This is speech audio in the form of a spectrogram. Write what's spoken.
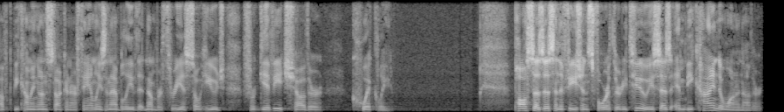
of becoming unstuck in our families, and I believe that number three is so huge forgive each other quickly. Paul says this in Ephesians 4:32. He says, "And be kind to one another,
